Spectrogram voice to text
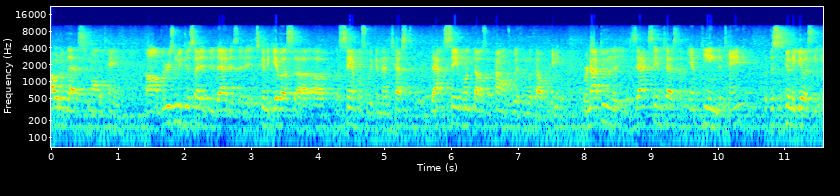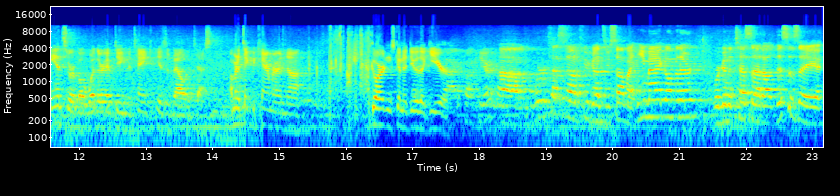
out of that small tank. Um, the reason we decided to do that is that it's going to give us a, a, a, sample so we can then test that same 1,000 pounds with and without paint. We're not doing the exact same test of emptying the tank, but this is going to give us the answer about whether emptying the tank is a valid test. I'm going to take the camera and uh, Gordon's going to do the gear. Um, we're testing out a few guns. You saw my EMAG over there. We're going to test that out. This is a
